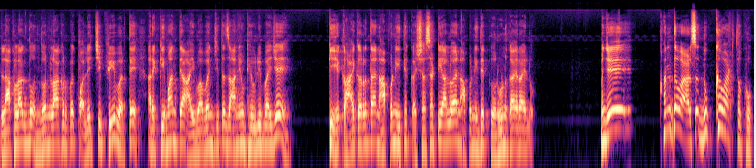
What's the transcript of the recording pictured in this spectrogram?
लाख लाख दोन दोन लाख रुपये कॉलेजची फी भरते. अरे किमान त्या आईबाबांची तर जाणीव ठेवली पाहिजे. की हे काय करत आहे ना आपण इथे कशासाठी आलो आहे ना आपण इथे करून काय राहिलो? म्हणजे खंत असं दुःख वाटतं खूप.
